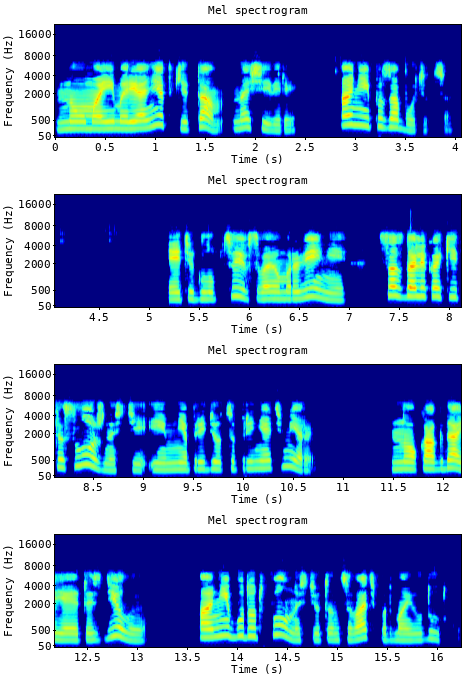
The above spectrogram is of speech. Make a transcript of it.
но мои марионетки там, на севере, о ней позаботятся. Эти глупцы в своем рвении создали какие-то сложности, и мне придется принять меры. Но когда я это сделаю, они будут полностью танцевать под мою дудку.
